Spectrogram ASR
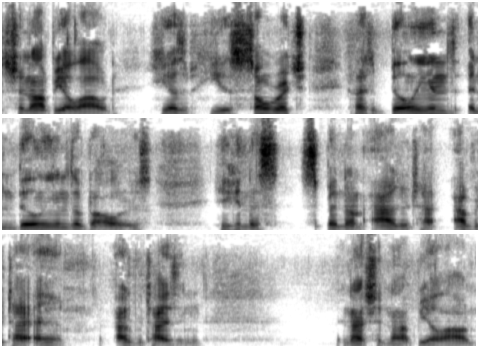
should not be allowed. He has he is so rich, he has billions and billions of dollars he can just spend on adverti- adverti- uh, advertising, and that should not be allowed.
